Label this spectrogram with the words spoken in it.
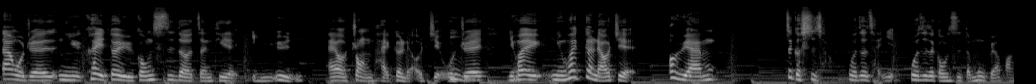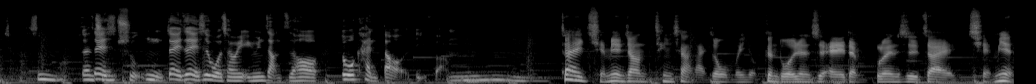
但我觉得你可以对于公司的整体的营运还有状态更了解。我觉得你会你会更了解哦，原来这个市场或者产业或者这公司的目标方向是什么，更清楚。嗯，对，这也是我成为营运长之后多看到的地方。嗯，在前面这样听下来之后，我们有更多认识 Adam，不论是在前面。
